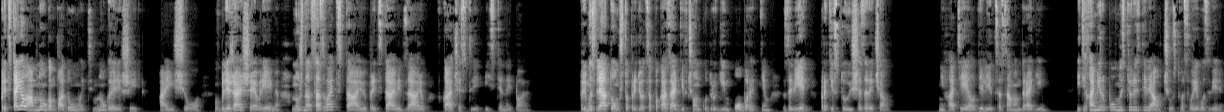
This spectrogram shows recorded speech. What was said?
Предстояло о многом подумать, многое решить. А еще в ближайшее время нужно созвать стаю и представить Зарю в качестве истинной пары. При мысли о том, что придется показать девчонку другим оборотням, зверь протестующе зарычал. Не хотел делиться самым дорогим, и Тихомир полностью разделял чувства своего зверя.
